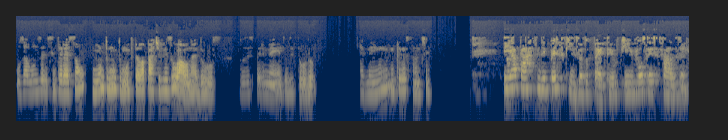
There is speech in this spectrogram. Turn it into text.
os alunos eles se interessam muito, muito, muito pela parte visual, né, dos, dos experimentos e tudo. É bem interessante. E a parte de pesquisa do PET, o que vocês fazem?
